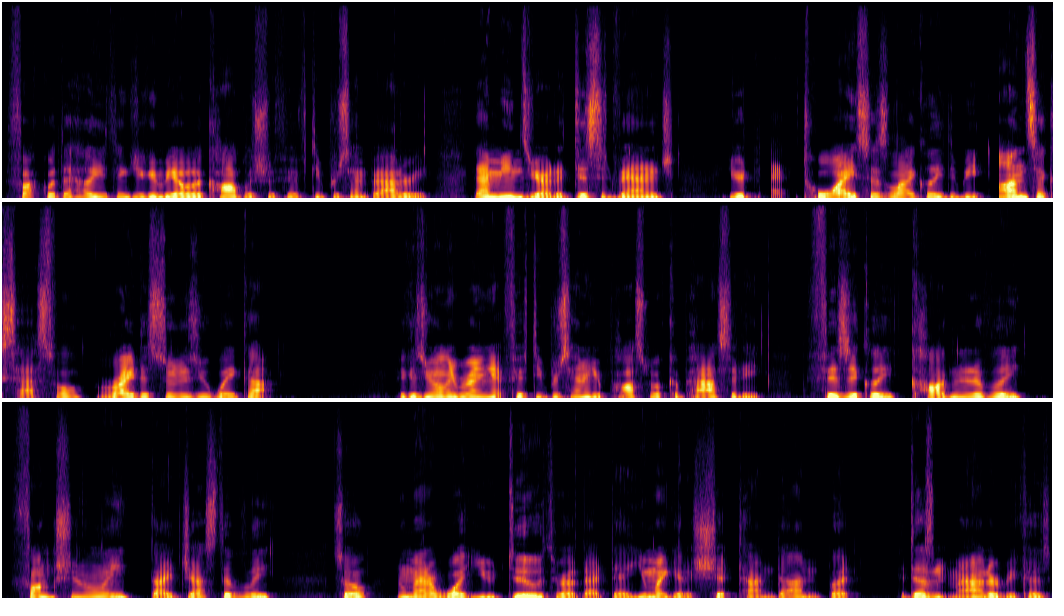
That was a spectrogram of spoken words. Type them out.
Fuck what the hell you think you're going to be able to accomplish with 50% battery? That means you're at a disadvantage. You're twice as likely to be unsuccessful right as soon as you wake up because you're only running at 50% of your possible capacity physically, cognitively, functionally, digestively. So, no matter what you do throughout that day, you might get a shit ton done, but it doesn't matter because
